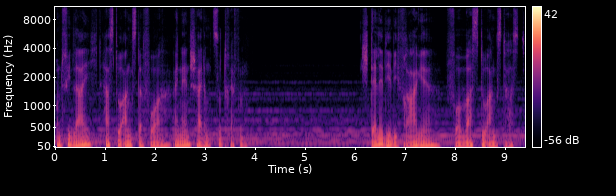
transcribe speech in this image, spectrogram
Und vielleicht hast du Angst davor, eine Entscheidung zu treffen. Stelle dir die Frage, vor was du Angst hast.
